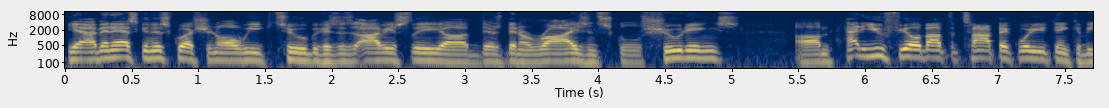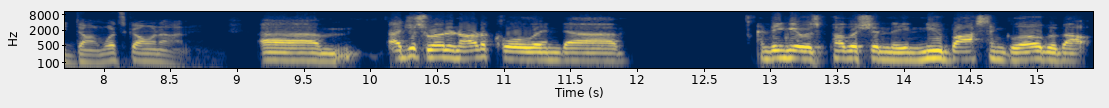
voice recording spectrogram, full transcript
Yeah i've been asking this question all week too because there's obviously uh, there's been a rise in school shootings. Um, how do you feel about the topic? What do you think could be done? What's going on? Um, I just wrote an article and uh, I think it was published in the New Boston Globe about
